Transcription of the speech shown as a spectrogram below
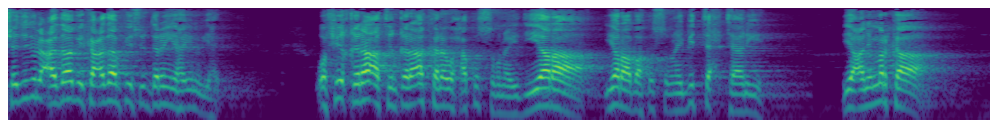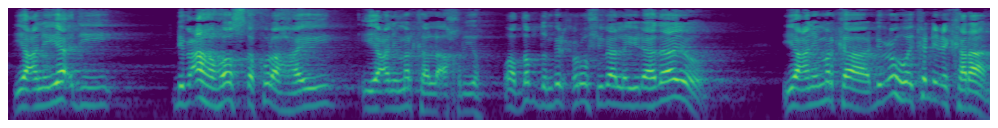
shadiidulcadaabi ka cadaabkiisu daran yahay inuu yahay wa fii qiraa'atin qiraa'o kale waxaa ku sugnayd. Yaraa yaraa baa ku sugnayd bitaxtaaniya yacni markaa yacni ya'dii dhibcaha hoosta ku lahayd yacni marka la akhriyo. Waa dabdun bilxuruufi baa la yidhaahdaayo. Yacni markaa dhibcuhu way ka dhici karaan.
